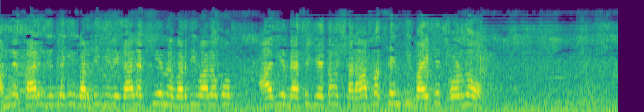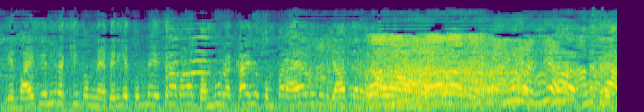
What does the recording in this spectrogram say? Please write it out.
ہم نے ساری زندگی وردی کی وکالت کی ہے میں وردی والوں کو آج یہ میسج دیتا ہوں شرافت سے ان کی بائکیں چھوڑ دو۔ یہ بائکیں نہیں رکھی تم نے پھر یہ تم نے اتنا بڑا بمبو رکھا ہے جو تم پر آیا تو تم یاد کرو۔ دوسرا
